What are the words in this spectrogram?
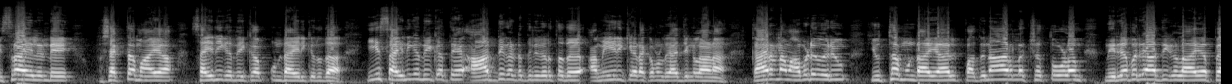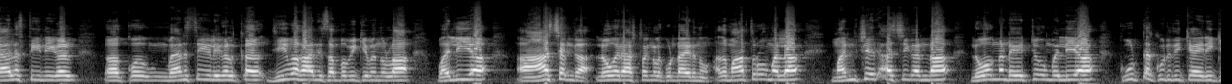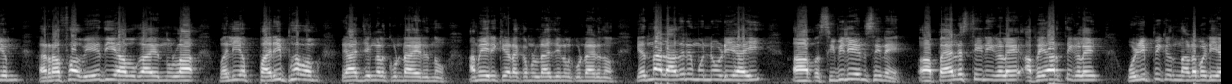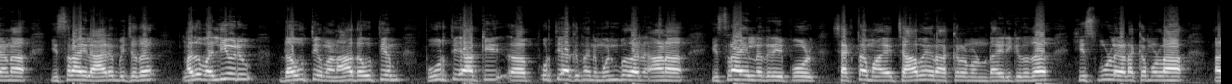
ഇസ്രായേലിന്റെ ശക്തമായ സൈനിക നീക്കം ഉണ്ടായിരിക്കുന്നത്. ഈ സൈനിക നീക്കത്തെ ആദ്യഘട്ടത്തിൽ എതിർത്തത് അമേരിക്ക അടക്കമുള്ള രാജ്യങ്ങളാണ്. കാരണം അവിടെ ഒരു യുദ്ധമുണ്ടായാൽ പതിനാറ് ലക്ഷത്തോളം നിരപരാധികളായ പാലസ്തീനികൾ പാലസ്തീനികൾക്ക് ജീവഹാനി സംഭവിക്കുമെന്നുള്ള വലിയ ആശങ്ക ലോകരാഷ്ട്രങ്ങൾക്കുണ്ടായിരുന്നു. അത് മാത്രവുമല്ല മനുഷ്യരാശി കണ്ട ലോകം കണ്ട ഏറ്റവും വലിയ കൂട്ടക്കുരുതിക്കായിരിക്കും റഫ വേദിയാവുക എന്നുള്ള വലിയ പരിഭവം രാജ്യങ്ങൾക്കുണ്ടായിരുന്നു. അമേരിക്ക അടക്കമുള്ള രാജ്യങ്ങൾക്കുണ്ടായിരുന്നു. എന്നാൽ അതിന് മുന്നോടിയായി സിവിലിയൻസിനെ പാലസ്തീനികളെ അഭയാർത്ഥികളെ ഒഴിപ്പിക്കുന്ന നടപടിയാണ് ഇസ്രായേൽ ആരംഭിച്ചത്. അത് വലിയൊരു ദൗത്യമാണ്. ആ ദൗത്യം പൂർത്തിയാക്കി പൂർത്തിയാക്കുന്നതിന് മുൻപ് തന്നെ ആണ് ഇസ്രായേലിനെതിരെ ഇപ്പോൾ ശക്തമായ ചാവേർ ആക്രമണം ഉണ്ടായിരിക്കുന്നത്. ഹിസ്ബുള്ള അടക്കമുള്ള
